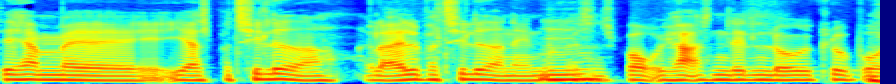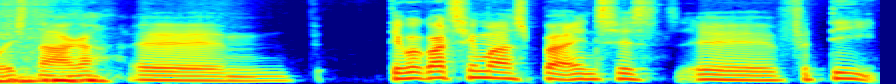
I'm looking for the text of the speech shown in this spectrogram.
det her med jeres partiledere, eller alle partilederne inde på mm. Christiansborg, I har sådan lidt en lukket klub, hvor I snakker. Øh, det kunne jeg godt tænke mig at spørge ind til, øh, fordi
